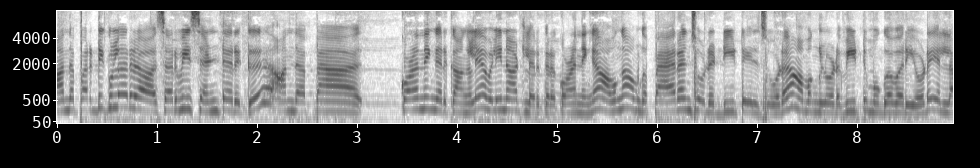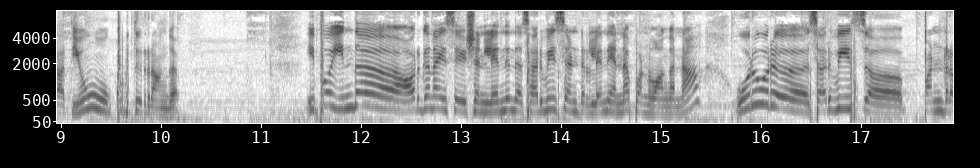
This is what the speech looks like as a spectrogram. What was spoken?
அந்த பர்டிகுலர் சர்வீஸ் சென்டருக்கு அந்த ப- குழந்தைங்க இருக்காங்களே வெளிநாட்டில் இருக்கிற குழந்தைங்க அவங்க அவங்க பேரண்ட்ஸோட டீட்டெயில்ஸோட அவங்களோட வீட்டு முகவரியோட எல்லாத்தையும் கொடுத்துட்றாங்க. இப்போ இந்த ஆர்கனைசேஷன்லேருந்து இந்த சர்வீஸ் சென்டர்லேருந்து என்ன பண்ணுவாங்கன்னா ஒரு ஒரு சர்வீஸ் பண்ணுற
